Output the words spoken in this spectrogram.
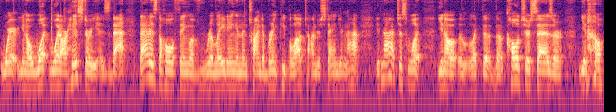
where you know what what our history is. That that is the whole thing of relating and then trying to bring people up to understand you're not you're not just what you know like the the culture says or you know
